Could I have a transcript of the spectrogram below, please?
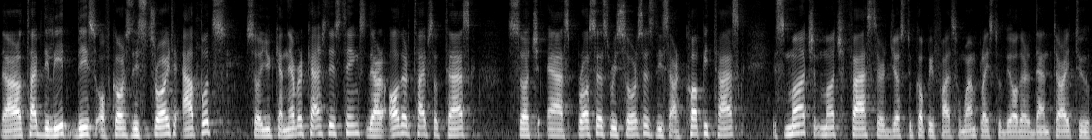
that are type delete. These, of course, destroyed outputs, so you can never cache these things. There are other types of tasks, such as process resources. These are copy tasks. It's much, much faster just to copy files from one place to the other than try to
